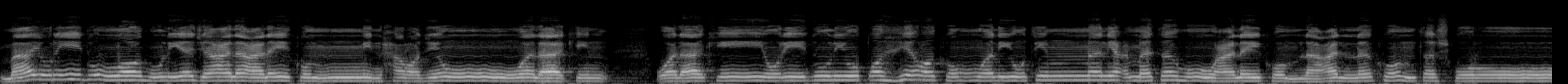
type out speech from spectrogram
ما يريد الله ليجعل عليكم من حرج ولكن ولكن يريد ليطهركم وليتم نعمته عليكم لعلكم تشكرون.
